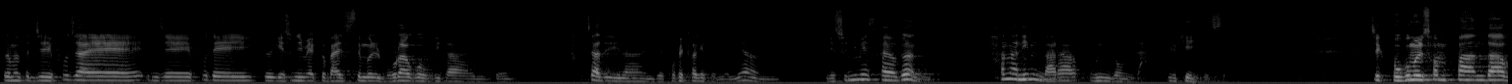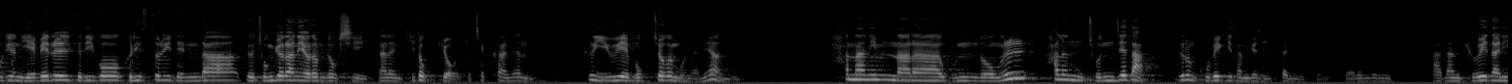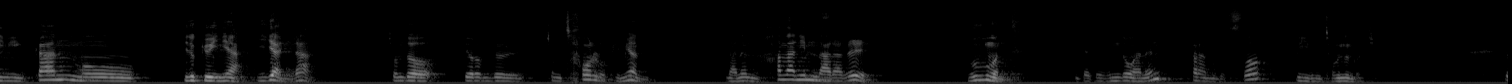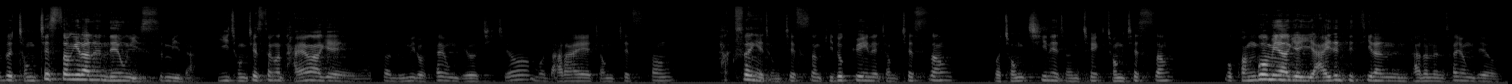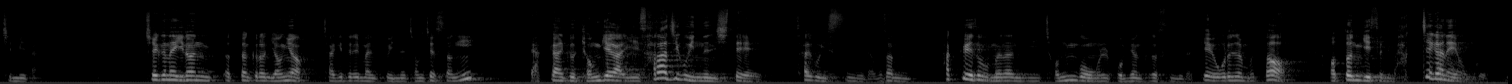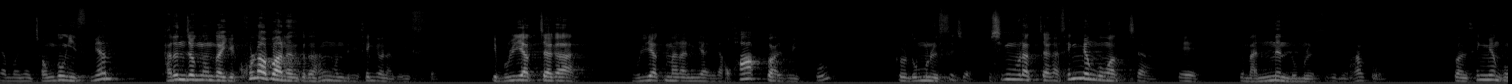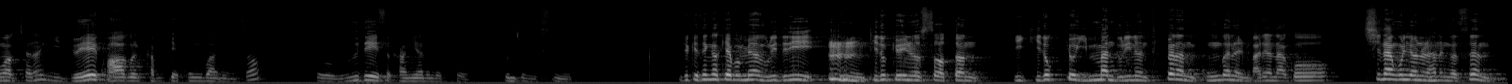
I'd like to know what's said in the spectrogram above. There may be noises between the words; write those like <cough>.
그러면서 이제 후자의 이제 후대의 그 예수님의 그 말씀을 뭐라고 우리가 이제 학자들이나 이제 고백하게 됐냐면 예수님의 사역은 하나님 나라 운동이다. 이렇게 얘기했어요. 즉 복음을 선포한다. 우리는 예배를 드리고 그리스도인이 된다. 그 종교란에 여러분들 혹시 나는 기독교 이렇게 체크하는 그 이유의 목적은 뭐냐면 하나님 나라 운동을 하는 존재다. 그런 고백이 담겨져 있다는 얘기예요. 그러니까 여러분들이 아 나는 교회 다니니까 뭐 기독교인이야 이게 아니라 좀 더 여러분들 좀 차원을 높이면 나는 하나님 나라를 무브먼트 그러니까 그 운동하는 사람으로서 그 이름을 적는 거죠. 그런데 정체성이라는 내용이 있습니다. 이 정체성은 다양하게 어떤 의미로 사용되어지죠. 뭐 나라의 정체성, 학생의 정체성, 기독교인의 정체성, 뭐 정치인의 정체, 정체성, 뭐 광범위하게 이 아이덴티티라는 단어는 사용되어집니다. 최근에 이런 어떤 그런 영역, 자기들이 맡고 있는 정체성이 약간 그 경계가 이 사라지고 있는 시대에 살고 있습니다. 우선 학교에서 보면은 이 전공을 보면 그렇습니다. 꽤 오래전부터 어떤 게 있었냐면 학제간의 연구. 그러니까 뭐냐 전공이 있으면 다른 전공과 이게 콜라보하는 그런 학문들이 생겨나고 있어요. 이 물리학자가 물리학만 하는 게 아니라 화학도 알고 있고 그런 논문을 쓰죠. 또 식물학자가 생명공학자에 맞는 논문을 쓰기도 하고 또한 생명공학자는 이 뇌 과학을 함께 공부하면서 또 의대에서 강의하는 것도 본 적이 있습니다. 이렇게 생각해 보면 우리들이 <clears throat> 기독교인으로서 어떤 이 기독교인만 누리는 특별한 공간을 마련하고 신앙 훈련을 하는 것은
